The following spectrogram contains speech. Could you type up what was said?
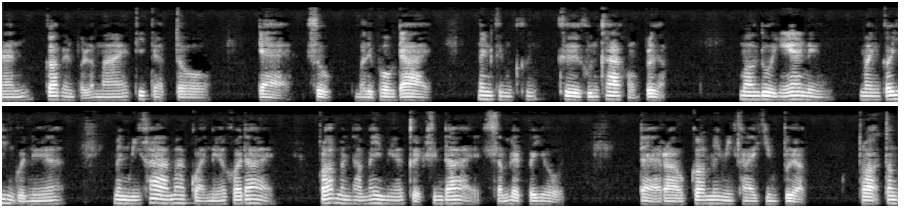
นั้นก็เป็นผลไม้ที่เติบโต แก่ สุก บริโภคได้ นั่นคือคือคุณค่าของเปลือก มองดูอีกแง่หนึ่ง มันก็ยิ่งกว่าเนื้อ มันมีค่ามากกว่าเนื้อก็ได้ เพราะมันทำให้เนื้อเกิดขึ้นได้สำเร็จประโยชน์ แต่เราก็ไม่มีใครกินเปลือก เพราะต้อง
